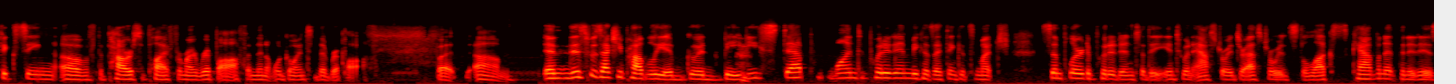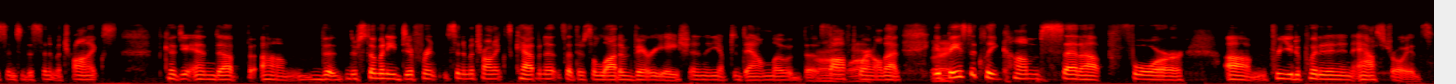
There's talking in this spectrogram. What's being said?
fixing of the power supply for my ripoff, and then it will go into the ripoff. But um, and this was actually probably a good baby step one to put it in because I think it's much simpler to put it into the into an Asteroids or Asteroids Deluxe cabinet than it is into the Cinematronics because you end up um, the there's so many different Cinematronics cabinets that there's a lot of variation and you have to download the Oh, software wow. and all that. It basically comes set up for um, for you to put it in an asteroids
